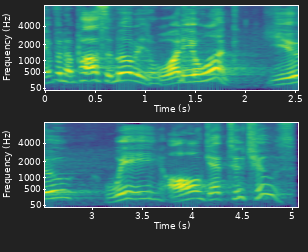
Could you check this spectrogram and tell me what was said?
infinite possibilities. What do you want? You, we all get to choose.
